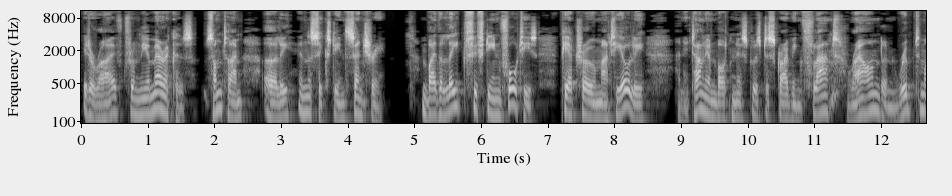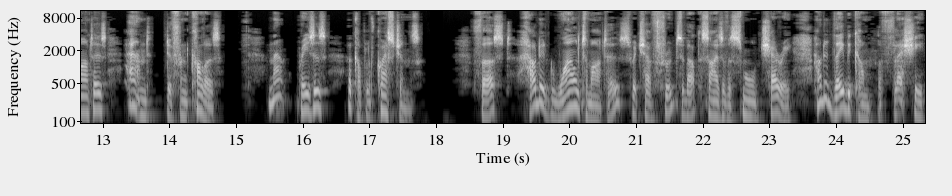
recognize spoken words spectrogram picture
It arrived from the Americas sometime early in the 16th century. By the late 1540s, Pietro Mattioli, an Italian botanist, was describing flat, round, and ribbed tomatoes and different colors. And that raises a couple of questions. First, how did wild tomatoes, which have fruits about the size of a small cherry, how did they become the fleshy,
